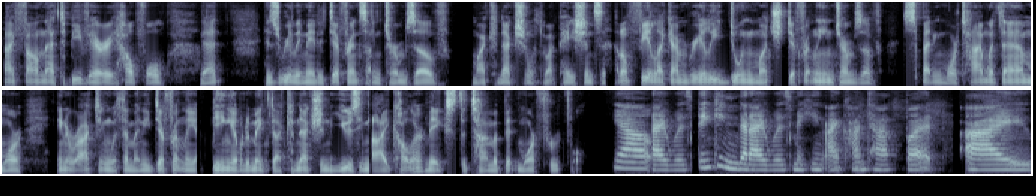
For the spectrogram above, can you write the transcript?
I found that to be very helpful. That has really made a difference in terms of my connection with my patients. I don't feel like I'm really doing much differently in terms of spending more time with them or interacting with them any differently. Being able to make that connection using eye color makes the time a bit more fruitful. Yeah, I was thinking that I was making eye contact, but I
